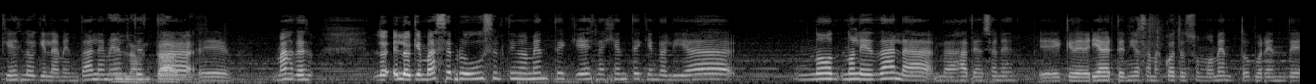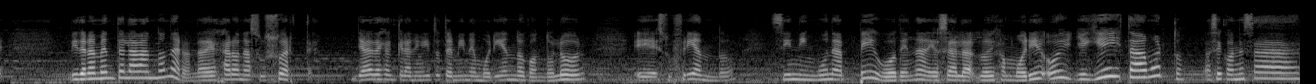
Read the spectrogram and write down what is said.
que es lo que lamentablemente Es lamentable. está eh, más de, lo, lo que más se produce últimamente, que es la gente que en realidad no, no le da la- las atenciones eh, que debería haber tenido esa mascota en su momento, por ende, literalmente la abandonaron, la dejaron a su suerte. Ya dejan que el animalito termine muriendo con dolor, eh, sufriendo, sin ningún apego de nadie. O sea, la- lo dejan morir. Hoy llegué y estaba muerto. Así con esa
